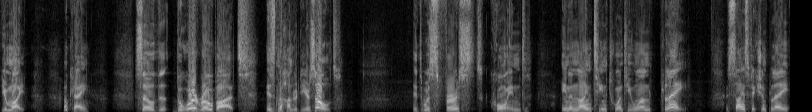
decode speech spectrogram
You might. Okay. So the, the word robot isn't 100 years old. It was first coined in a 1921 play, a science fiction play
